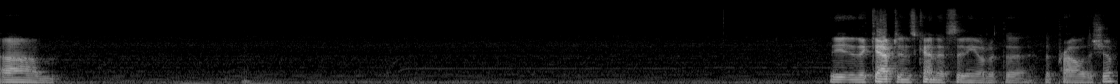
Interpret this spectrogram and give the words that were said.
Um, the the captain's kind of sitting out at the, the prow of the ship,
